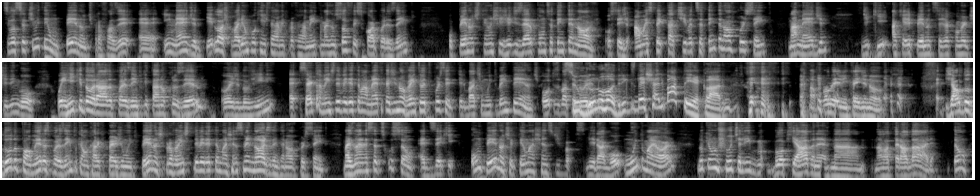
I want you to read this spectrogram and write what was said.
Se você, o time tem um pênalti para fazer, é, em média, e lógico, varia um pouquinho de ferramenta para ferramenta, mas no SofaScore, por exemplo, o pênalti tem um XG de 0,79, ou seja, há uma expectativa de 79% na média de que aquele pênalti seja convertido em gol. O Henrique Dourado, por exemplo, que está no Cruzeiro, hoje do Vini, é, certamente deveria ter uma métrica de 98%, porque ele bate muito bem pênalti. Outros batedores. Se o Bruno Rodrigues deixar ele bater, é claro. Uma polêmica aí de novo. Já o Dudu do Palmeiras, por exemplo, que é um cara que perde muito pênalti, provavelmente deveria ter uma chance menor de 79%. Mas não é nessa discussão. É dizer que um pênalti ele tem uma chance de virar gol muito maior do que um chute ali bloqueado né, na, na lateral da área. Então,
